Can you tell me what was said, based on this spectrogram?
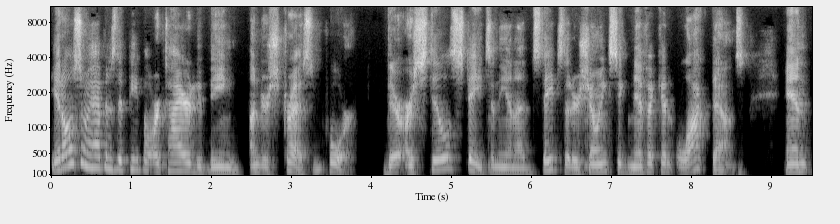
It also happens that people are tired of being under stress and poor. There are still states in the United States that are showing significant lockdowns, and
